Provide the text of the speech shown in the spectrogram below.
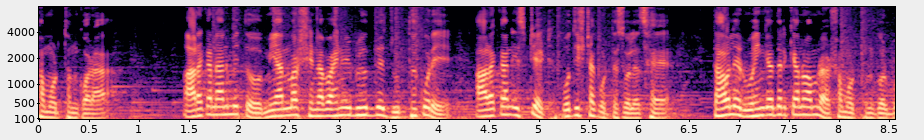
সমর্থন করা। আরাকান আর্মি তো মিয়ানমার সেনাবাহিনীর বিরুদ্ধে যুদ্ধ করে আরাকান স্টেট প্রতিষ্ঠা করতে চলেছে। তাহলে রোহিঙ্গাদের কেন আমরা সমর্থন করব?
